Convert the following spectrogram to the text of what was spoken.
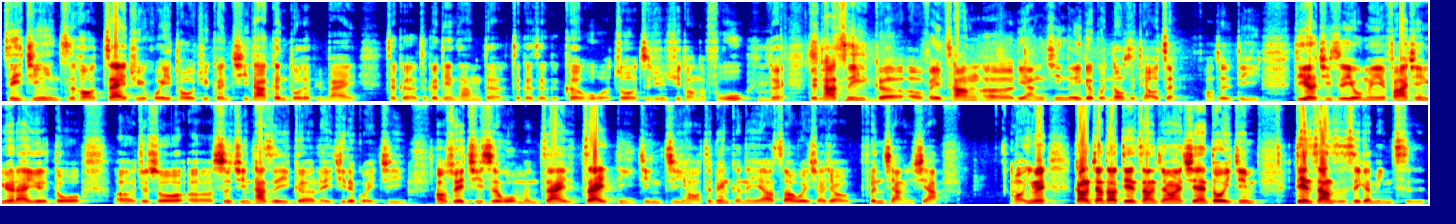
自己经营之后再去回头去跟其他更多的品牌。这个这个电商的这个这个客户做资讯系统的服务，对，所以它是一个呃非常呃良性的一个滚动式调整，好，这是第一。第二，其实我们也发现越来越多呃，就说呃事情它是一个累积的轨迹，好，所以其实我们在在地经济哈这边可能也要稍微小小分享一下，哦，因为刚刚讲到电商相关，现在都已经电商只是一个名词，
